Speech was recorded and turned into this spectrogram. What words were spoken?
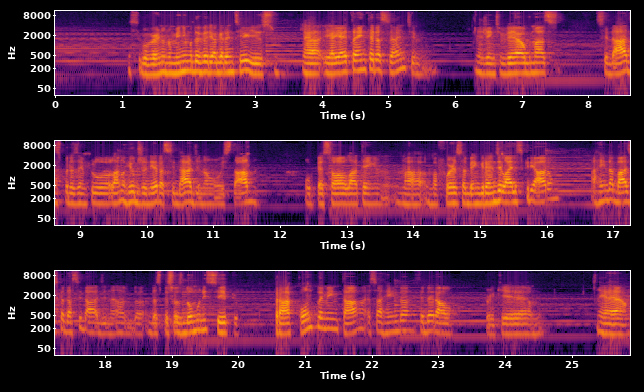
Esse governo, no mínimo, deveria garantir isso. É, e aí é até interessante a gente ver algumas cidades, por exemplo, lá no Rio de Janeiro, a cidade, não o estado, o pessoal lá tem uma, uma força bem grande, lá eles criaram a renda básica da cidade, né, das pessoas do município, para complementar essa renda federal, porque é,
